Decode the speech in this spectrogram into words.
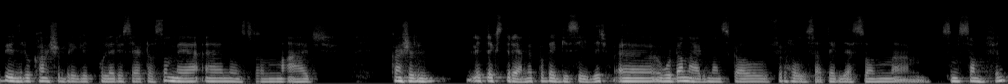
begynner å kanskje bli litt polarisert også, med eh, noen som er kanskje litt ekstreme på begge sider. Eh, hvordan er det man skal forholde seg til det som, eh, som samfunn,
